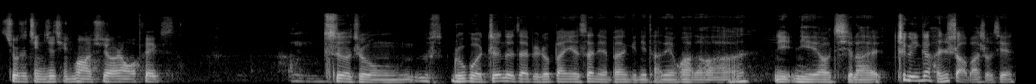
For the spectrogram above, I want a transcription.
就是紧急情况需要让我 fix。这种如果真的在比如说半夜三点半给你打电话的话，你你也要起来，这个应该很少吧？首先，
